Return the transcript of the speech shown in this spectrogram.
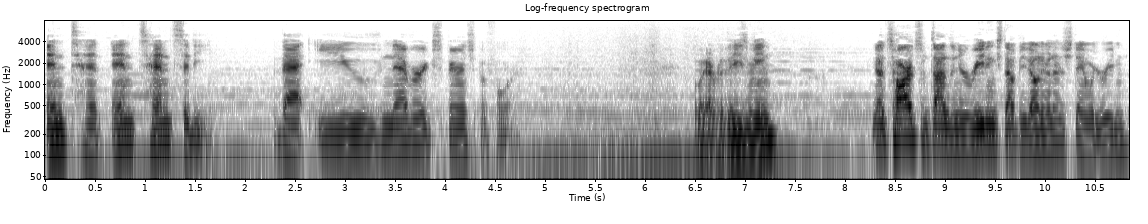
intent intensity that you've never experienced before. Whatever these mean. You know, it's hard sometimes when you're reading stuff and you don't even understand what you're reading.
